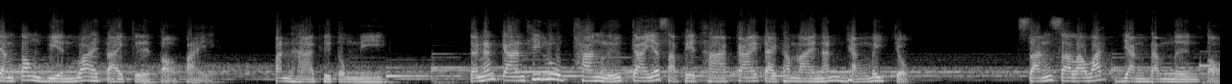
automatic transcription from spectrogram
ยังต้องเวียนว่ายตายเกิดต่อไป ปัญหาคือตรงนี้ดังนั้นการที่รูปพังหรือกายสัพเพทากายแตกทำลายนั้นยังไม่จบ สังสารวัตรยังดำเนินต่อ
